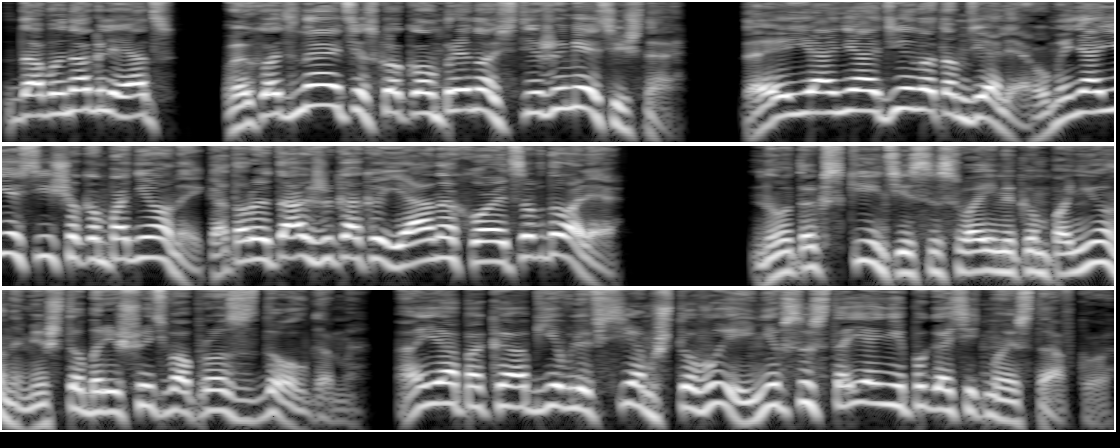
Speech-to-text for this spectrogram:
Да вы наглец! Вы хоть знаете, сколько он приносит ежемесячно? Да и я не один в этом деле. У меня есть еще компаньоны, которые так же, как и я, находятся в доле. «Ну так скиньтесь со своими компаньонами, чтобы решить вопрос с долгом. А я пока объявлю всем, что вы не в состоянии погасить мою ставку.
